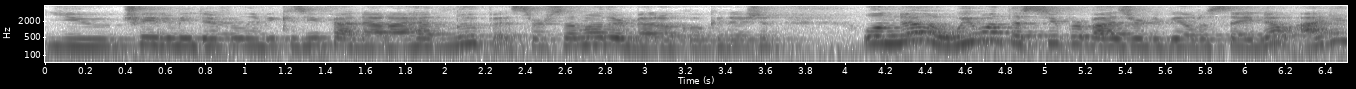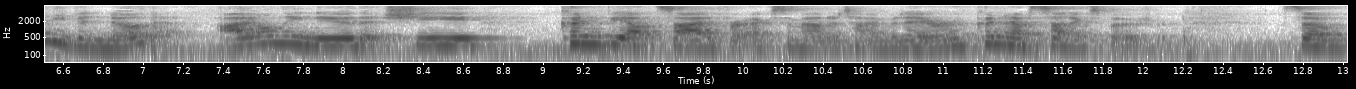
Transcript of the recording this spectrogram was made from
you treated me differently because you found out i had lupus or some other medical condition. Well no we want the supervisor to be able to say no i didn't even know that. I only knew that she couldn't be outside for x amount of time a day or couldn't have sun exposure. So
